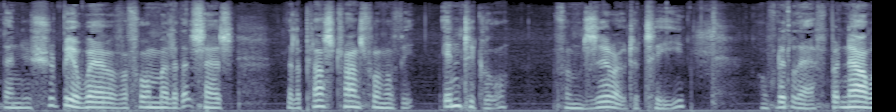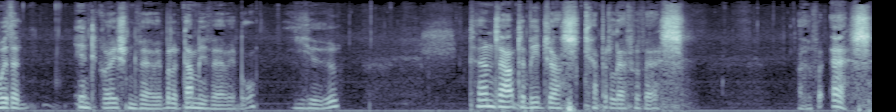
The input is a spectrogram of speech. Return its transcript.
Then you should be aware of a formula that says the Laplace transform of the integral from 0 to t of little f, but now with an integration variable, a dummy variable, u, turns out to be just capital F of s over s.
